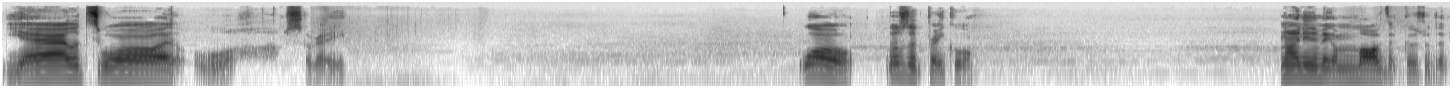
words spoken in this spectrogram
Yeah, let's. Whoa. Whoa. Oh, I'm so ready. Whoa. Those look pretty cool. Now I need to make a mog that goes with it.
